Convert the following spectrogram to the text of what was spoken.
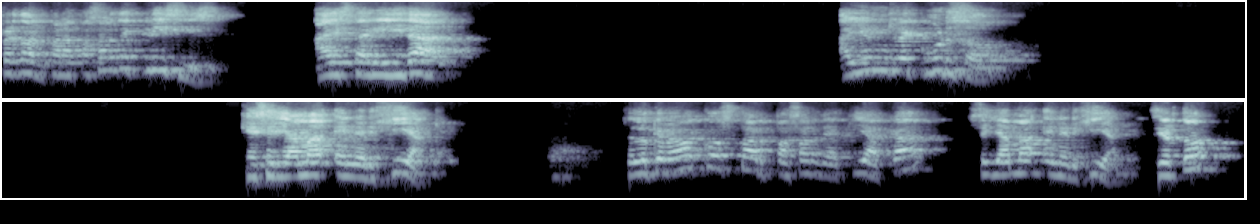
perdón, para pasar de crisis a estabilidad, hay un recurso que se llama energía. Lo que me va a costar pasar de aquí a acá se llama energía, ¿cierto?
